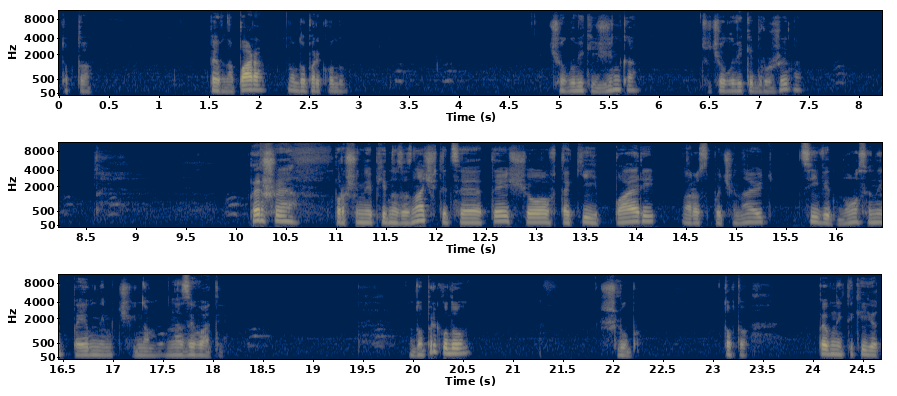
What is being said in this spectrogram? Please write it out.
Тобто певна пара, ну, до прикладу, чоловік і жінка, чи чоловік і дружина. Перше, про що необхідно зазначити, це те, що в такій парі розпочинають ці відносини певним чином називати. До прикладу, шлюб. Тобто певний такий от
